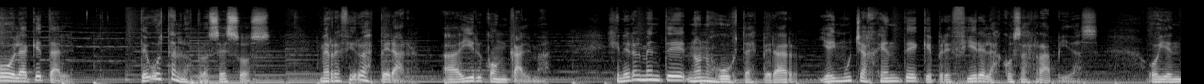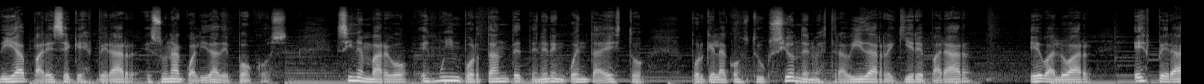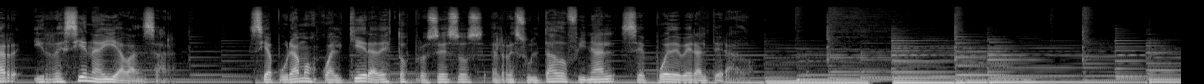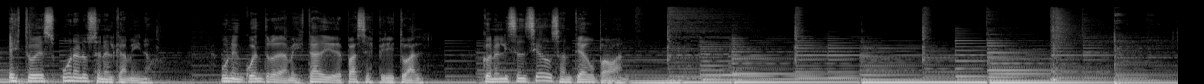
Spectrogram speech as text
Hola, ¿qué tal? ¿Te gustan los procesos? Me refiero a esperar, a ir con calma. Generalmente no nos gusta esperar y hay mucha gente que prefiere las cosas rápidas. Hoy en día parece que esperar es una cualidad de pocos. Sin embargo, es muy importante tener en cuenta esto porque la construcción de nuestra vida requiere parar, evaluar, esperar y recién ahí avanzar. Si apuramos cualquiera de estos procesos, el resultado final se puede ver alterado. Esto es Una luz en el camino, un encuentro de amistad y de paz espiritual, con el licenciado Santiago Paván.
